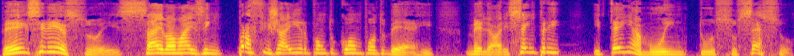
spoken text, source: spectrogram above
Pense nisso e saiba mais em profjair.com.br. Melhore sempre e tenha muito sucesso!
